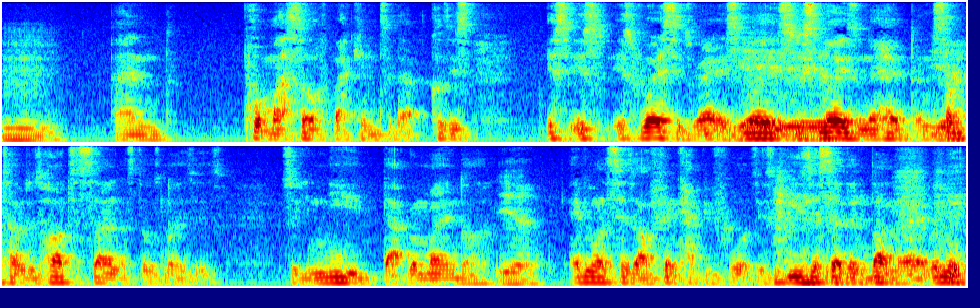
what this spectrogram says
Mm. and put myself back into that because it's it's it's it's voices, right? It's Yeah, noise, yeah, it's yeah. noise in the head, and sometimes it's hard to silence those noises. So you need that reminder. Yeah. Everyone says, "I'll think happy thoughts." It's easier said than done, right? When you're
